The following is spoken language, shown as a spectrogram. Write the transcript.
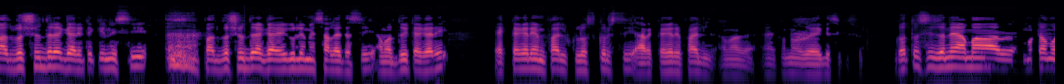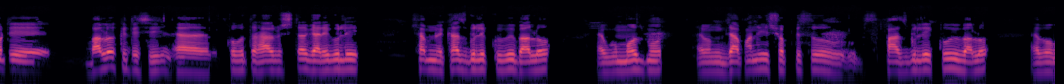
পাঁচ বছর ধরে গাড়িটা কিনেছি পাঁচ বছর ধরে গাড়িগুলি আমি চালাইতেছি। আমার দুইটা গাড়ি একটা গাড়ি আমি ফাইল ক্লোজ করছি আর একটা গাড়ি ফাইল আমার এখনও রয়ে গেছে কিছু। গত সিজনে আমার মোটামুটি ভালো কেটেছি কবুতর হারভেস্টার গাড়িগুলি সামনের কাজগুলি খুবই ভালো এবং মজবুত এবং জাপানি সবকিছু পাসগুলি খুবই ভালো এবং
